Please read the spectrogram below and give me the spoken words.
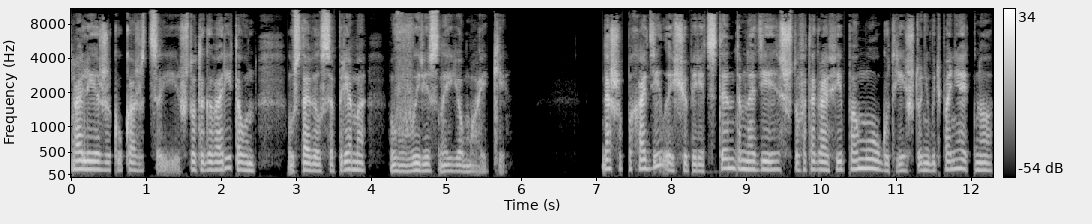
Олежику, кажется, и что-то говорит, а он уставился прямо в вырез на ее майке. Даша походила еще перед стендом, надеясь, что фотографии помогут ей что-нибудь понять, но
